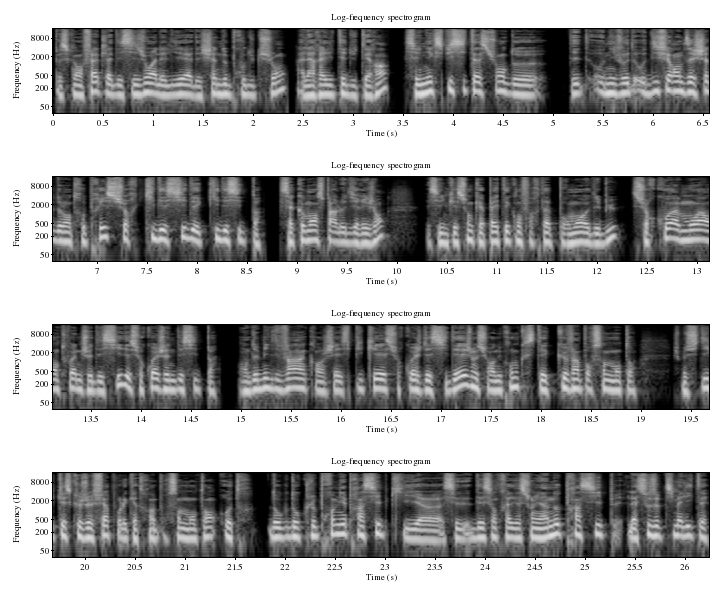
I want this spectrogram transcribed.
Parce qu'en fait, la décision, elle est liée à des chaînes de production, à la réalité du terrain. C'est une explicitation de au niveau aux différentes échelles de l'entreprise sur qui décide et qui décide pas. Ça commence par le dirigeant et c'est une question qui n'a pas été confortable pour moi au début. Sur quoi moi Antoine je décide et sur quoi je ne décide pas? En 2020 quand j'ai expliqué sur quoi je décidais, je me suis rendu compte que c'était que 20% de mon temps. Je me suis dit qu'est-ce que je vais faire pour les 80% de mon temps autre. Donc donc le premier principe qui euh, c'est décentralisation. Il y a un autre principe, la sous-optimalité.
